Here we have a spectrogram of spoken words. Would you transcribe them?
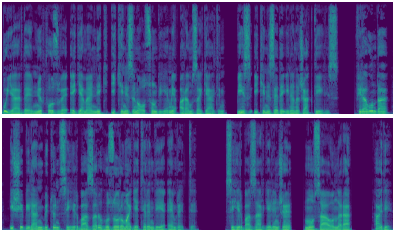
bu yerde nüfuz ve egemenlik ikinizin olsun diye mi aramıza geldin? Biz ikinize de inanacak değiliz. Firavun da işi bilen bütün sihirbazları huzuruma getirin diye emretti. Sihirbazlar gelince Musa onlara, haydi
